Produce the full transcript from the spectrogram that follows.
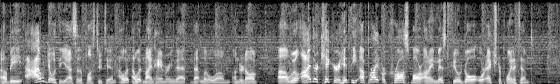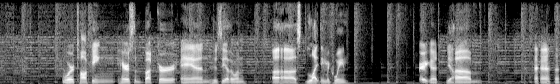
I'll be. I I would go with the yes at a plus two ten. I would. I wouldn't mind hammering that that little um, underdog. Uh, will either kicker hit the upright or crossbar on a missed field goal or extra point attempt? We're talking Harrison Butker and who's the other one? Uh, Lightning McQueen. Very good. Yeah. Um,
